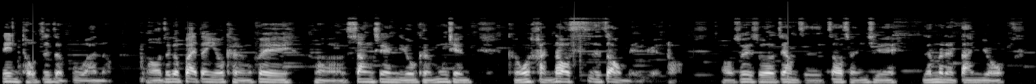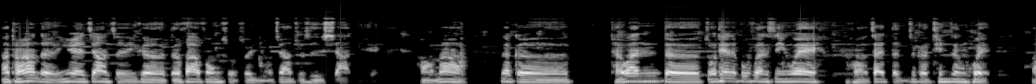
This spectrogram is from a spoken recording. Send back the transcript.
令投资者不安了。哦，哦这个拜登有可能会呃上线，有可能目前可能会喊到四兆美元哈，哦，所以说这样子造成一些人们的担忧。那同样的，因为这样子一个德法封锁，所以油价就是下跌。好，那那个台湾的昨天的部分是因为哦在等这个听证会，啊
